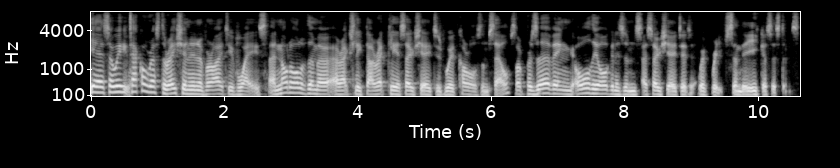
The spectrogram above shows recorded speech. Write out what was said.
Yeah, so we tackle restoration in a variety of ways, and not all of them are, are, actually directly associated with corals themselves, but preserving all the organisms associated with reefs and the ecosystems.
